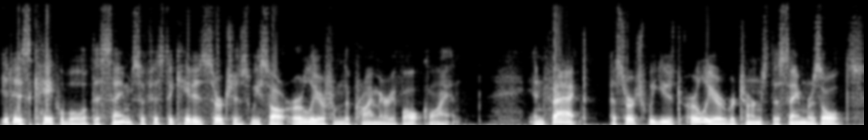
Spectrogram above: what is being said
It is capable of the same sophisticated searches we saw earlier from the primary Vault client. In fact, a search we used earlier returns the same results.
